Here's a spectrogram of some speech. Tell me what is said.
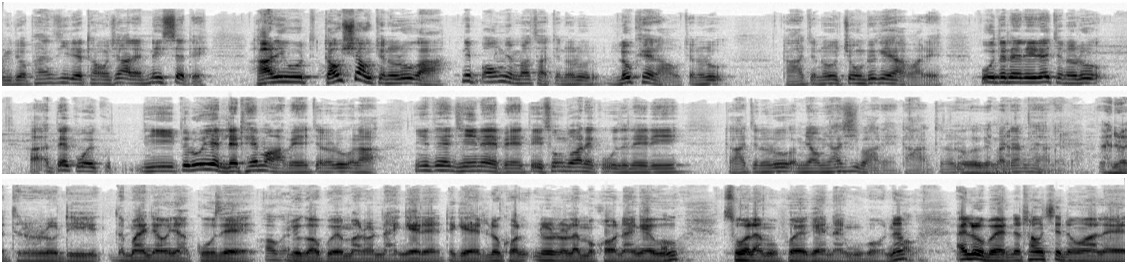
ပြီးတော့ဖမ်းဆီးတယ်ထောင်ချတယ်နှိပ်စက်တယ်ဒါတွေကိုတောက်လျှောက်ကျွန်တော်တို့ကနှစ်ပေါင်းများစွာကျွန်တော်တို့လုပ်ခဲ့တာကိုကျွန်တော်တို့ဒါကျွန်တော်တို့ကြုံတွေ့ခဲ့ရပါတယ်ကိုယ်တလေတွေလည်းကျွန်တော်တို့ အသက်ကိုဒီသူတို့ရဲ့လက်ထဲမှာပဲကျွန်တော်တို့ဟလာညင်းတဲ့ချင်းနဲ့ပဲတိတ်ဆုံးသွားတဲ့ကိုယ်တလေတွေဒါကျွန်တော်တို့အမြောင်များရှိပါတယ်ဒါကျွန်တော်တို့မှတ်တမ်းမှတ်ရတယ်ပါအဲ့တော့ကျွန်တော်တို့ဒီသမိုင်းကြောင်းရ90ရွေးကောက်ပွဲမှာတော့နိုင်ခဲ့တယ်တကယ်လွတ်ခေါ်လွတ်တော့လည်းမခေါ်နိုင်ခဲ့ဘူးဆိုလည်းမဖွဲ့ခဲ့နိုင်ဘူးပေါ့နော်အဲ့လိုပဲ2008တုန်းကလည်း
